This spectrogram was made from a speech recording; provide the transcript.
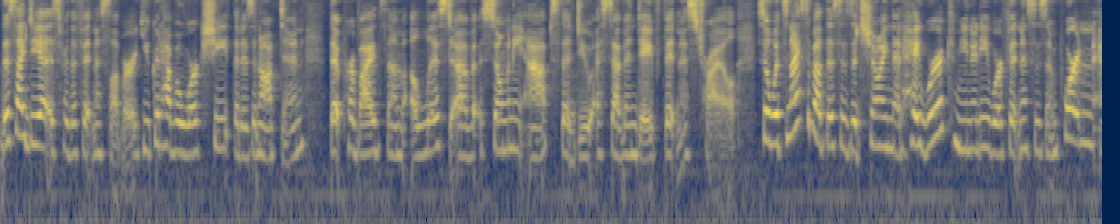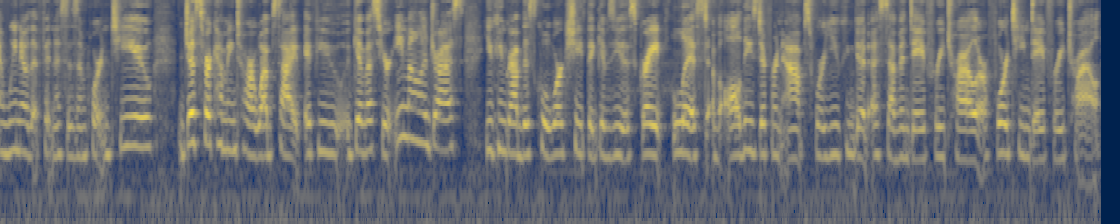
This idea is for the fitness lover. You could have a worksheet that is an opt in that provides them a list of so many apps that do a seven day fitness trial. So, what's nice about this is it's showing that, hey, we're a community where fitness is important and we know that fitness is important to you. Just for coming to our website, if you give us your email address, you can grab this cool worksheet that gives you this great list of all these different apps where you can get a seven day free trial or a 14 day free trial.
